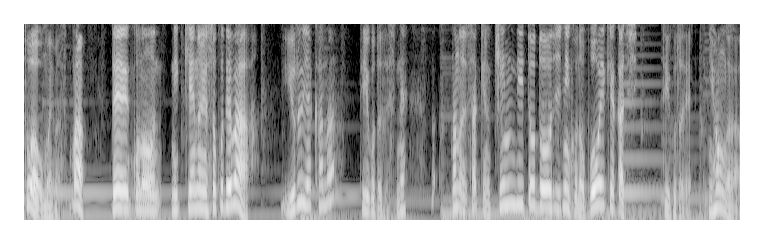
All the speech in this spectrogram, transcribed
とは思います。まあでこの日経の予測では緩やかなっていうことですね。なのでさっきの金利と同時にこの貿易赤字っていうことで日本が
